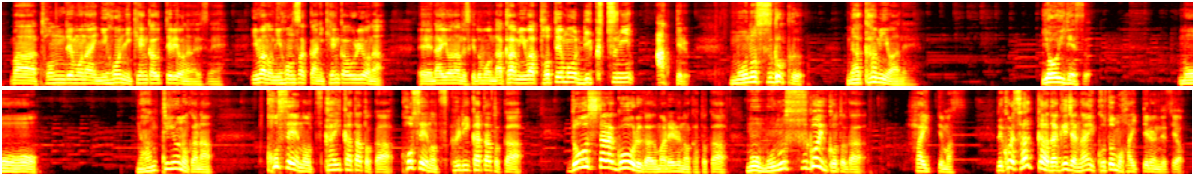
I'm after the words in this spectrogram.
まあ、とんでもない日本に喧嘩売ってるようなですね。今の日本サッカーに喧嘩を売るような、えー内容なんですけども、中身はとても理屈に合ってる。ものすごく、中身はね、良いです。もう、なんていうのかな。個性の使い方とか、個性の作り方とか、どうしたらゴールが生まれるのかとか、もうものすごいことが入ってます。で、これサッカーだけじゃないことも入ってるんですよ。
